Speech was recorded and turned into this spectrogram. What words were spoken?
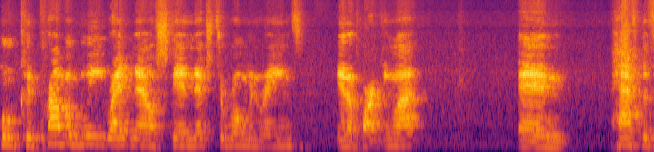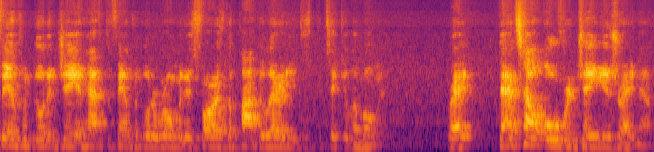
who could probably right now stand next to Roman Reigns in a parking lot, and half the fans would go to Jey and half the fans would go to Roman as far as the popularity at this particular moment, right? That's how over Jey is right now.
